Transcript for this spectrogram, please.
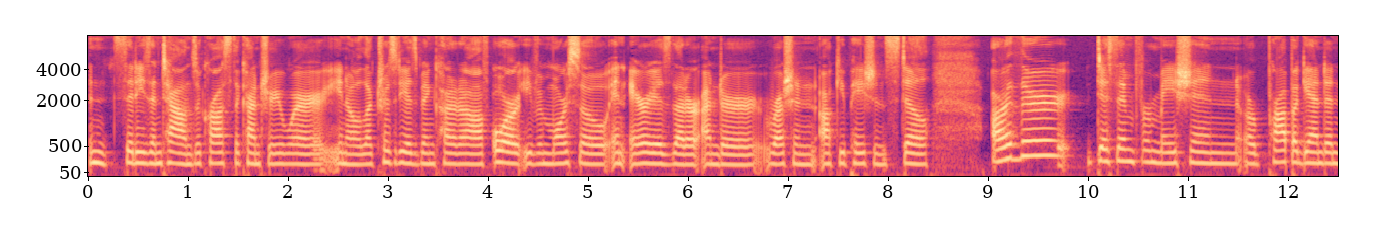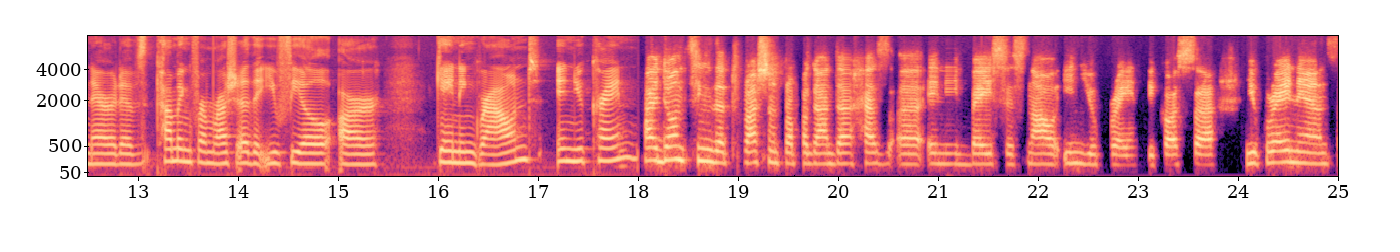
in cities and towns across the country where, you know, electricity has been cut off, or even more so in areas that are under Russian occupation still. Are there disinformation or propaganda narratives coming from Russia that you feel are gaining ground in Ukraine? I don't think that Russian propaganda has uh, any basis now in Ukraine because uh, Ukrainians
